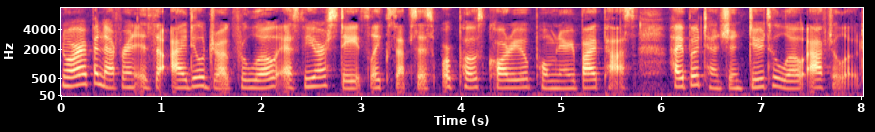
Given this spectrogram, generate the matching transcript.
Norepinephrine is the ideal drug for low SVR states like sepsis or post cardiopulmonary bypass hypotension due to low afterload.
